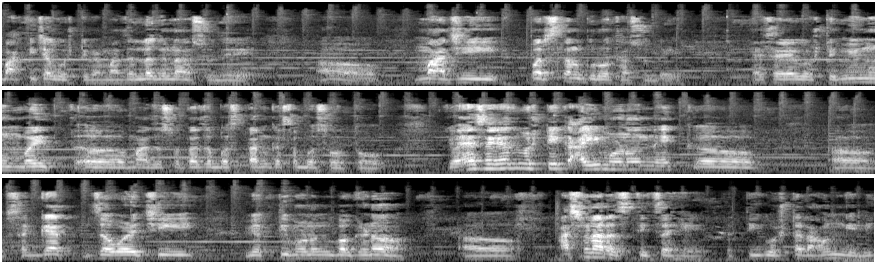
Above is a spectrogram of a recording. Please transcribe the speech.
बाकीच्या गोष्टी म्हणजे माझं लग्न असू दे माझी पर्सनल ग्रोथ असू दे या सगळ्या गोष्टी. मी मुंबईत माझं स्वतःचं बसतान कसं बसवतो किंवा ह्या सगळ्याच गोष्टी एक आई म्हणून एक सगळ्यात जवळची व्यक्ती म्हणून बघणं असणारच तिचं हे. तर ती गोष्ट राहून गेली.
